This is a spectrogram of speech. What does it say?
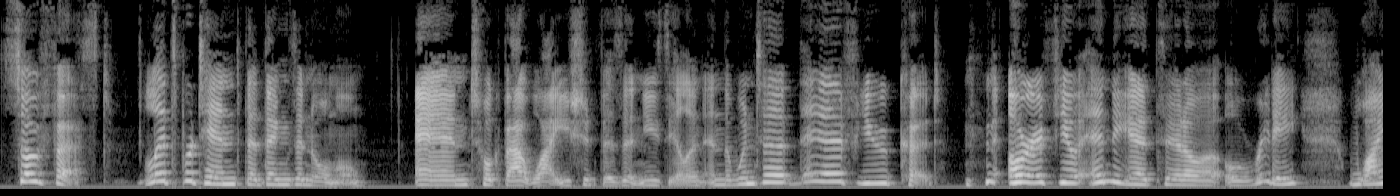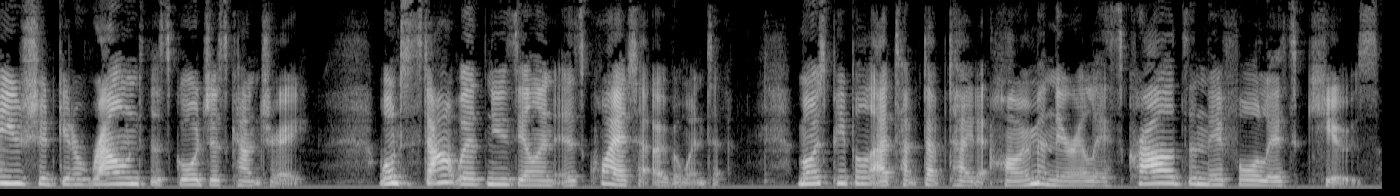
So, first, let's pretend that things are normal and talk about why you should visit New Zealand in the winter if you could. or if you're in the Aotearoa already, why you should get around this gorgeous country. Well, to start with, New Zealand is quieter over winter. Most people are tucked up tight at home and there are less crowds and therefore less queues.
